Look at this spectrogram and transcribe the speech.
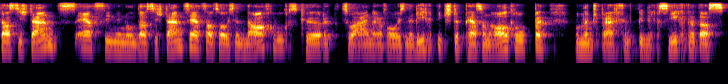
die Assistenzärztinnen und Assistenzärzte, also unser Nachwuchs, gehören zu einer von unseren wichtigsten Personalgruppen. Und entsprechend bin ich sicher, dass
